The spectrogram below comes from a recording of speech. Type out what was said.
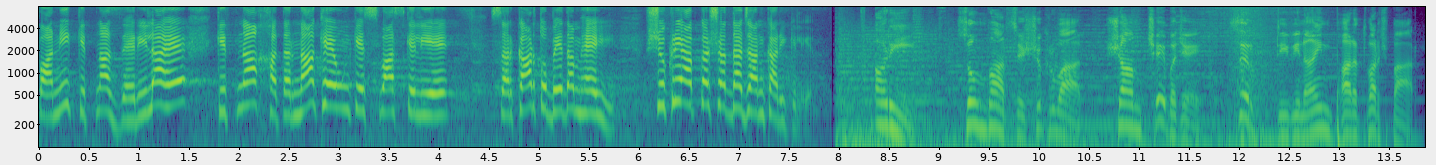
पानी कितना जहरीला है, कितना खतरनाक है उनके स्वास्थ्य के लिए। सरकार तो बेदम है ही। शुक्रिया आपका श्रद्धा जानकारी के लिए। अड़ी, सोमवार से शुक्रवार शाम छह बजे, सिर्फ़ टीवी नाइन भारतवर्ष पर।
